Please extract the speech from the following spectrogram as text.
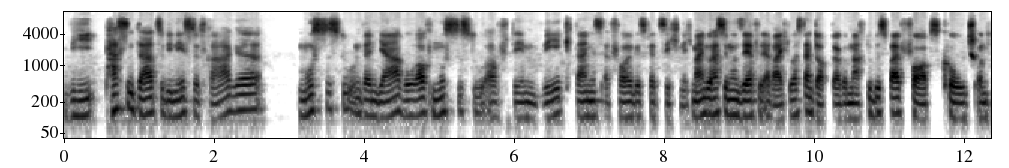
Wie passend dazu die nächste Frage, musstest du und wenn ja, worauf musstest du auf dem Weg deines Erfolges verzichten? Ich meine, du hast ja nun sehr viel erreicht. Du hast deinen Doktor gemacht, du bist bei Forbes Coach und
